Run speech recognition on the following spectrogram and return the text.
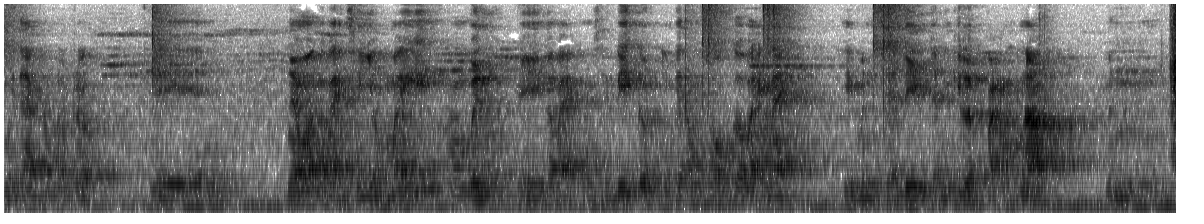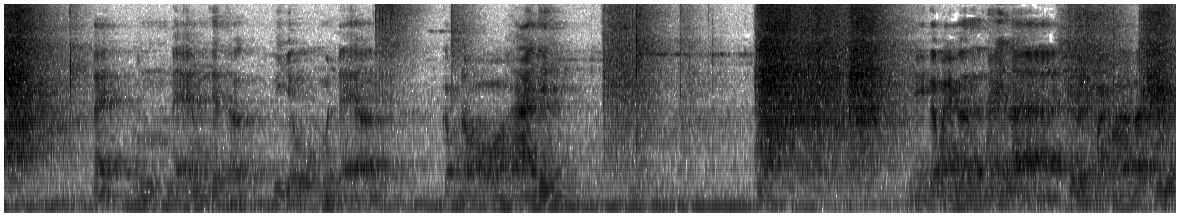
18 cấp độ trượt thì nếu mà các bạn sử dụng máy thăng pin thì các bạn cũng sẽ biết được những cái thông số cơ bản này. Thì mình sẽ điều chỉnh cái lực vặn của nó. Mình, đây, mình để mình cái thử. Ví dụ mình để ở cấp độ 2 đi. Thì các bạn có thể thấy là cái lực vặn nó rất yếu.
